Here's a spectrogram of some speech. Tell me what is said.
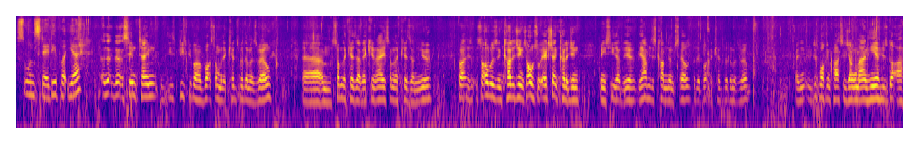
slow and steady, but yeah, and at at the same time, these, these people have brought some of the kids with them as well. Um, some of the kids I recognise, some of the kids are new. But it's- always encouraging. It's also extra encouraging when you see that they, they haven't just come themselves, but they've brought the kids with them as well. And you're just walking past this young man here who's got a,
